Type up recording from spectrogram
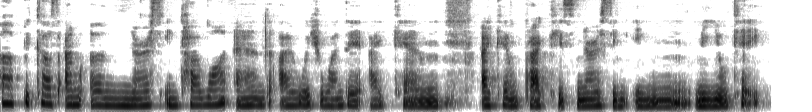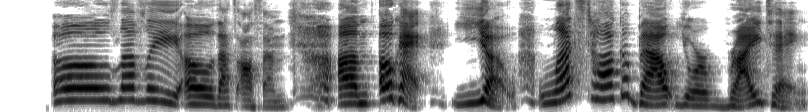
uh, because I'm a nurse in Taiwan, and I wish one day I can I can practice nursing in the UK. Oh, lovely. Oh, that's awesome. Um, okay. Yo, let's talk about your writing.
